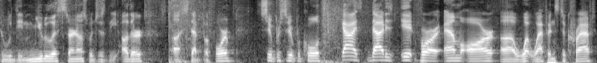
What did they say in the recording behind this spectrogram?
to the Mutalisk Cernos, which is the other uh, step before. Super, super cool. Guys, that is it for our MR, uh, what weapons to craft.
